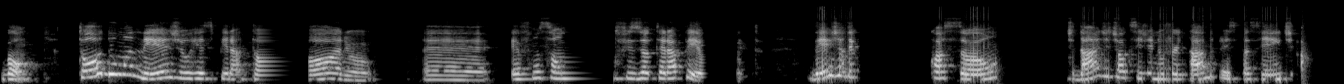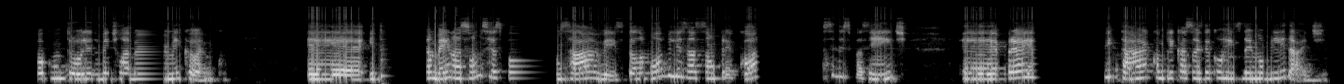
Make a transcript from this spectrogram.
Bom, todo o manejo respiratório é, é função do fisioterapeuta. Desde a adequação, quantidade de oxigênio ofertado para esse paciente ao controle do ventilador mecânico. É, e também nós somos responsáveis pela mobilização precoce desse paciente é, para evitar complicações decorrentes da imobilidade.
